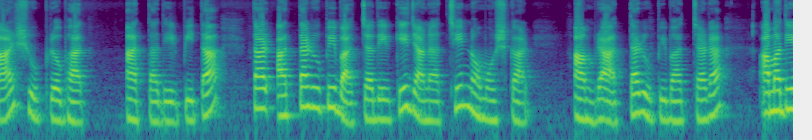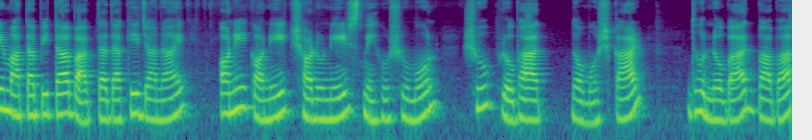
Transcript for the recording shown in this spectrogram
আর সুপ্রভাত। আত্মাদের পিতা, তার আত্মারূপী বাচ্চাদেরকে জানাচ্ছে নমস্কার। আমরা আত্মারূপী বাচ্চারা, আমাদের মাতা পিতা বাপদাদাকে জানায় অনেক অনেক স্মরণের স্নেহ সুমন, সুপ্রভাত। নমস্কার। ধন্যবাদ, বাবা,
